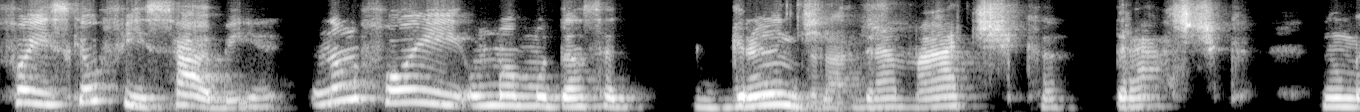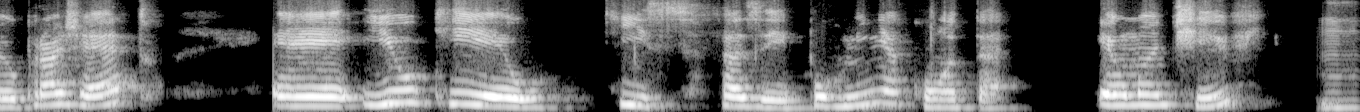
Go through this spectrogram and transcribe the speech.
foi isso que eu fiz, sabe? Não foi uma mudança grande, drástica. dramática, drástica no meu projeto. É, e o que eu quis fazer por minha conta, eu mantive, uhum.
